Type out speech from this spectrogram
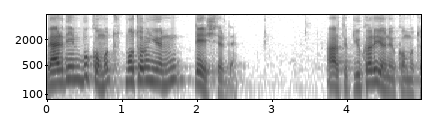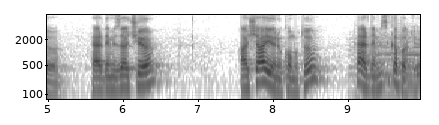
Verdiğim bu komut motorun yönünü değiştirdi. Artık yukarı yönü komutu perdemizi açıyor. Aşağı yönü komutu perdemizi kapatıyor.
